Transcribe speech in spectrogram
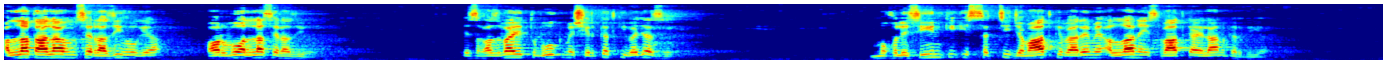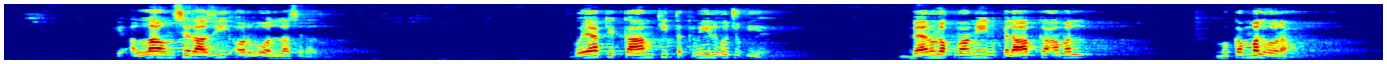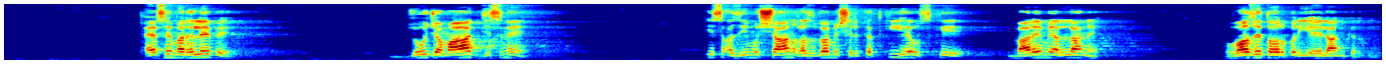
اللہ تعالیٰ ان سے راضی ہو گیا اور وہ اللہ سے راضی ہو گیا۔ اس غزبۂ تبوک میں شرکت کی وجہ سے مخلصین کی اس سچی جماعت کے بارے میں اللہ نے اس بات کا اعلان کر دیا کہ اللہ ان سے راضی اور وہ اللہ سے راضی۔ گویا کہ کام کی تکمیل ہو چکی ہے۔ بین الاقوامی انقلاب کا عمل مکمل ہو رہا ہے۔ ایسے مرحلے پہ جو جماعت جس نے اس عظیم الشان غذبہ میں شرکت کی ہے، اس کے بارے میں اللہ نے واضح طور پر یہ اعلان کر دیا۔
